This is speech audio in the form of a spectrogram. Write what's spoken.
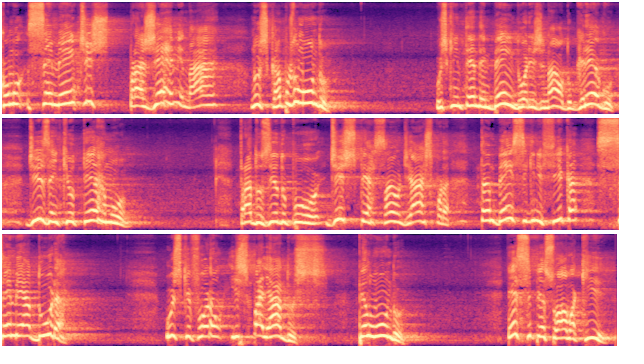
como sementes para germinar nos campos do mundo. Os que entendem bem do original, do grego, dizem que o termo traduzido por dispersão, diáspora, também significa semeadura. Os que foram espalhados pelo mundo. Esse pessoal aqui,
